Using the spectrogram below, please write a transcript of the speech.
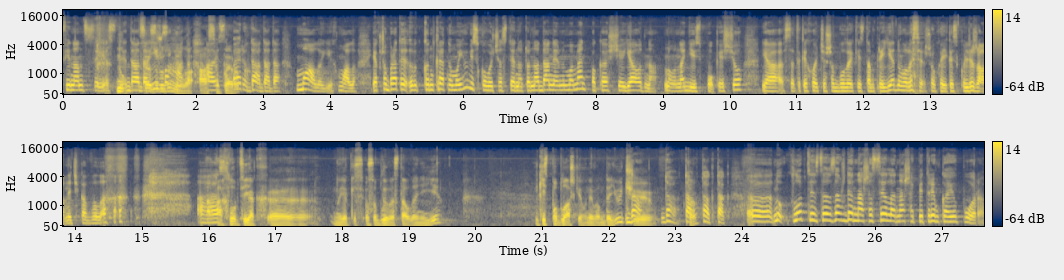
фінансисти, Ну, да, це да, їх зрозуміло. багато. А і саперок? да, да, да, мало їх, мало. Якщо брати конкретно мою військову частину, то на даний момент поки що я одна. Ну надіюсь, поки що. Я все таки хочу, щоб були якісь там приєднувалися, щоб хай якась коліжаночка була. А, а хлопці, як е, ну, якесь особливе ставлення є? Якісь поблажки вони вам дають? Да, чи... да, так, так, так. Е, ну, хлопці, це завжди наша сила, наша підтримка і опора.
